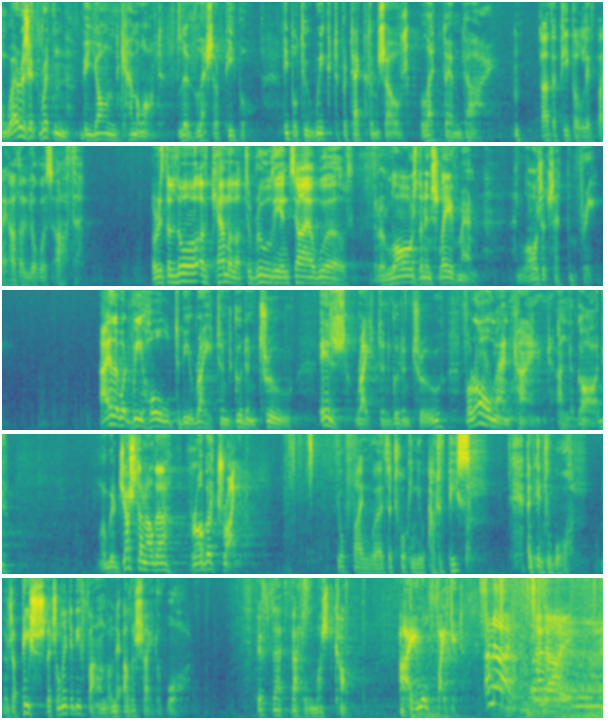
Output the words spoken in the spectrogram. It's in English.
And where is it written, beyond Camelot live lesser people? People too weak to protect themselves, let them die. Hmm? Other people live by other laws, Arthur. Or is the law of Camelot to rule the entire world? There are laws that enslave men, and laws that set them free. Either what we hold to be right and good and true is right and good and true for all mankind under God, or we're just another robber tribe. Your fine words are talking you out of peace and into war. There's a peace that's only to be found on the other side of war. If that battle must come, I will fight it. And I! And I! And I!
